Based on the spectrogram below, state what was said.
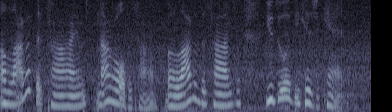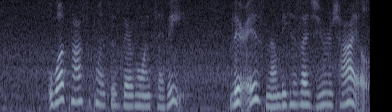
A lot of the times, not all the time, but a lot of the times, you do it because you can. What consequences there going to be? There is none because that's your child.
